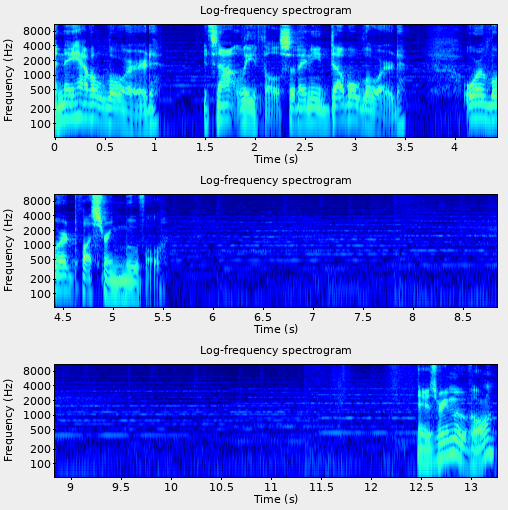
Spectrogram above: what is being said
and they have a Lord. It's not lethal, so they need double Lord. Or Lord plus removal. There's removal.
